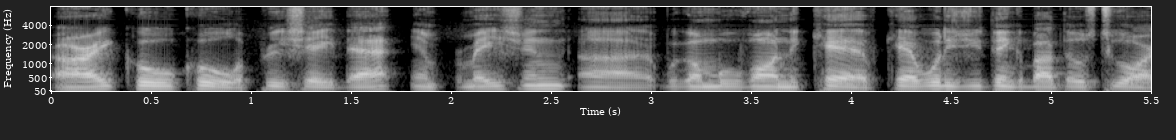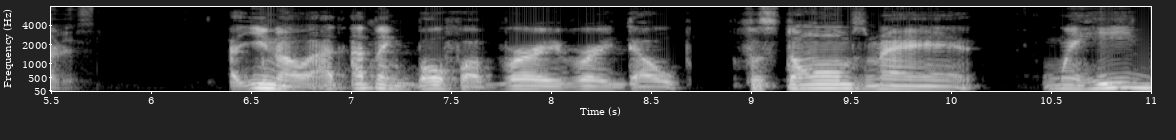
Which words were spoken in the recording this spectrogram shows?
All right, cool, cool. Appreciate that information. Uh, we're gonna move on to Kev. Kev, what did you think about those two artists? Uh, you know, I, I think both are very, very dope. For Storms, man, when he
